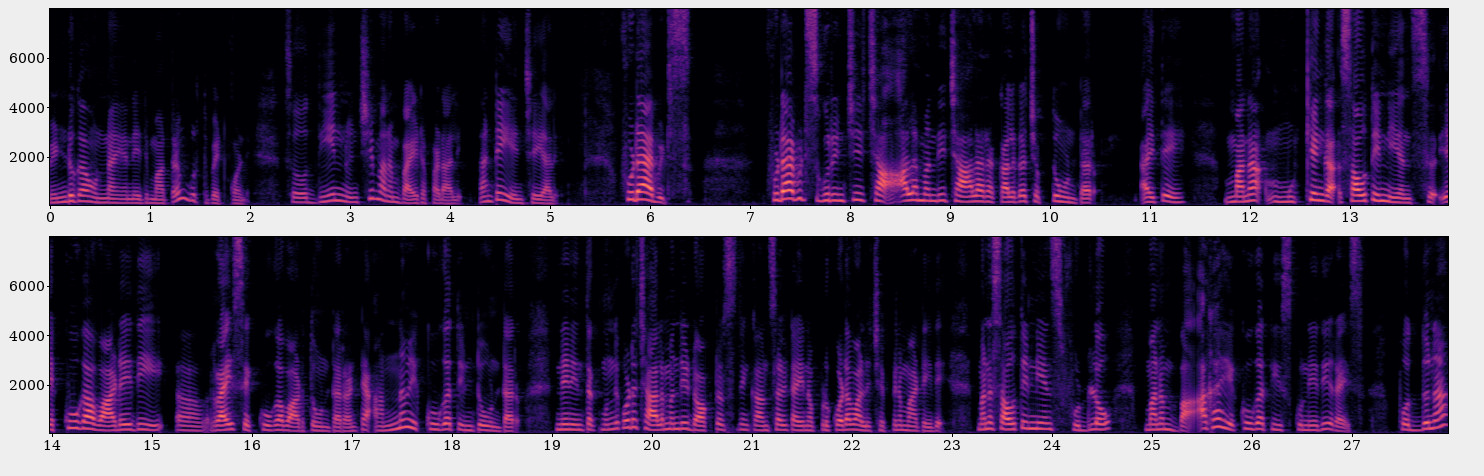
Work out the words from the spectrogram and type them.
మెండుగా ఉన్నాయనేది మాత్రం గుర్తుపెట్టుకోండి. సో దీని నుంచి మనం బయటపడాలి. అంటే ఏం చేయాలి? ఫుడ్ హ్యాబిట్స్. ఫుడ్ హ్యాబిట్స్ గురించి చాలామంది చాలా రకాలుగా చెప్తూ ఉంటారు. అయితే మన ముఖ్యంగా సౌత్ ఇండియన్స్ ఎక్కువగా వాడేది రైస్ ఎక్కువగా వాడుతూ ఉంటారు. అంటే అన్నం ఎక్కువగా తింటూ ఉంటారు. నేను ఇంతకుముందు కూడా చాలామంది డాక్టర్స్ని కన్సల్ట్ అయినప్పుడు కూడా వాళ్ళు చెప్పిన మాట ఇదే. మన సౌత్ ఇండియన్స్ ఫుడ్లో మనం బాగా ఎక్కువగా తీసుకునేది రైస్. పొద్దున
